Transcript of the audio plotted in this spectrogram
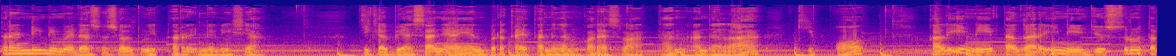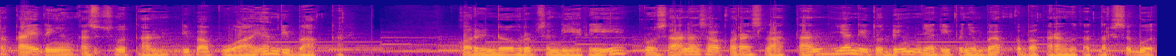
trending di media sosial Twitter Indonesia. Jika biasanya yang berkaitan dengan Korea Selatan adalah K-pop, kali ini tagar ini justru terkait dengan kasus hutan di Papua yang dibakar. Korindo Group sendiri, perusahaan asal Korea Selatan yang dituding menjadi penyebab kebakaran hutan tersebut.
